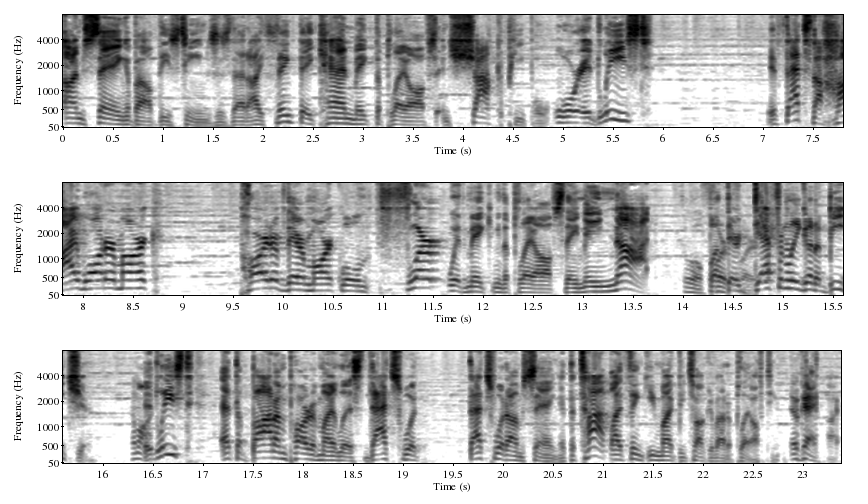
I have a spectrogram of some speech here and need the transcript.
I'm saying about these teams is that I think they can make the playoffs and shock people, or at least, if that's the high water mark, part of their mark will flirt with making the playoffs. They may not, but they're flirt. definitely going to beat you. Come on. At least at the bottom part of my list, that's what that's what I'm saying. At the top, I think you might be talking about a playoff team. Okay. Right.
